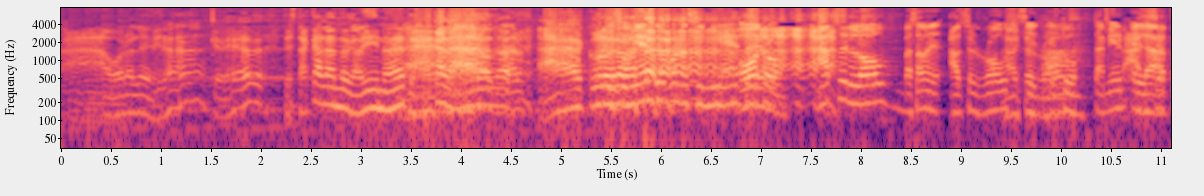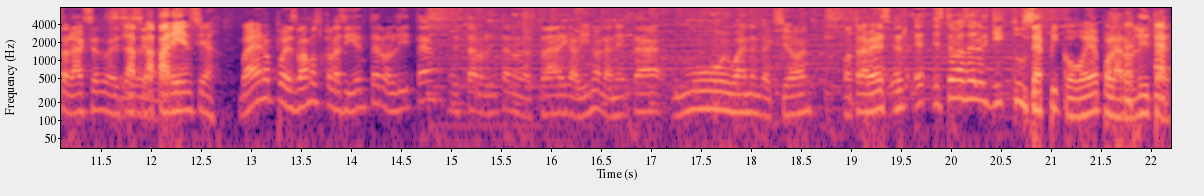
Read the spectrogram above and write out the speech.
Ah, órale, mira, que veas, te está calando Gabino, eh, te Ah, está calando. claro. Ah, culero. Conocimiento, conocimiento. Otro, Axel Lowe, basado en Axel Rose. Axl eh, Rose. También Ah, la, cierto, apariencia. Bueno, pues vamos con la siguiente rolita. Esta rolita nos la trae Gabino, la neta, muy buena elección. Otra vez, es- es- este va a ser el Geek Tunes épico, güey, por la rolita.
